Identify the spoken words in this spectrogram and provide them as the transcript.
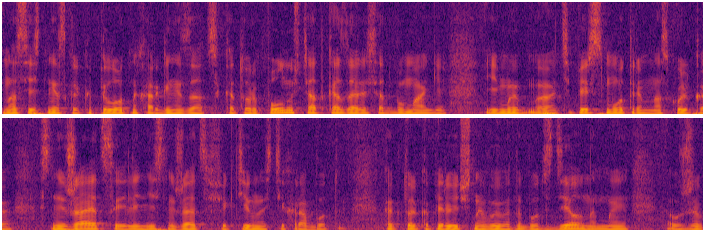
У нас есть несколько пилотных организаций, которые полностью отказались от бумаги, и мы э, теперь смотрим, насколько снижается или не снижается эффективность их работы. Как только первичные выводы будут сделаны, мы уже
